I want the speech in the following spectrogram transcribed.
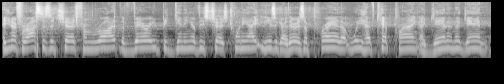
And you know, for us as a church, from right at the very beginning of this church 28 years ago, there is a prayer that we have kept praying again and again.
